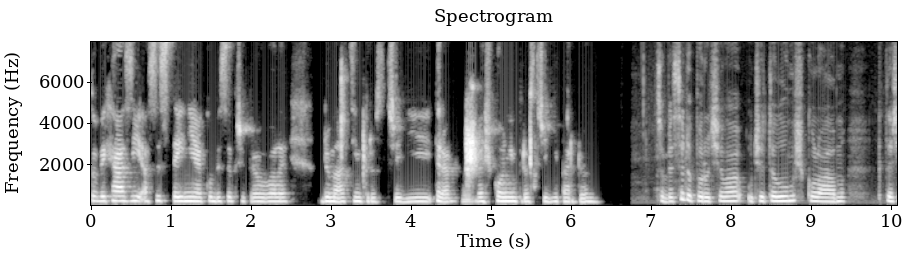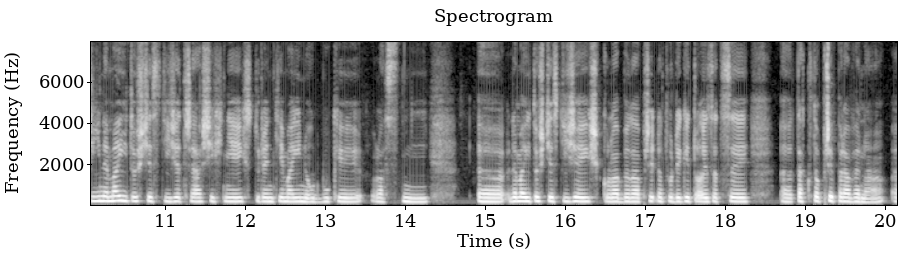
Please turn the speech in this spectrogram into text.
to vychází asi stejně, jako by se připravovali v domácím prostředí, teda ve školním prostředí, pardon. Co by se doporučila učitelům, školám, kteří nemají to štěstí, že třeba všichni jejich studenti mají notebooky vlastní, eh, nemají to štěstí, že jejich škola byla na tu digitalizaci eh, takto připravená. Eh,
